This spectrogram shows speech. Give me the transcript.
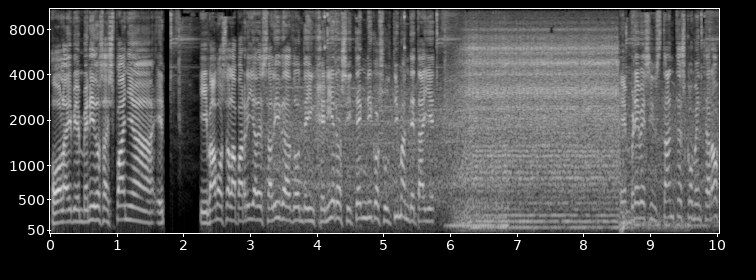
Hola y bienvenidos a España. Y vamos a la parrilla de salida donde ingenieros y técnicos ultiman detalle. En breves instantes comenzará...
